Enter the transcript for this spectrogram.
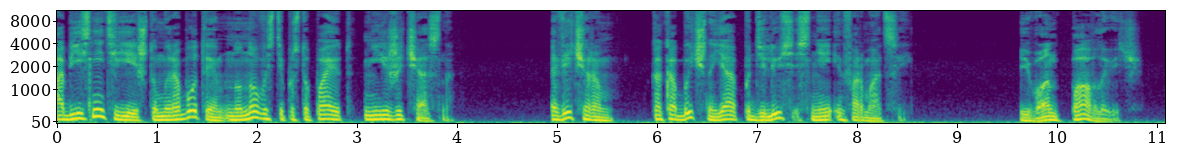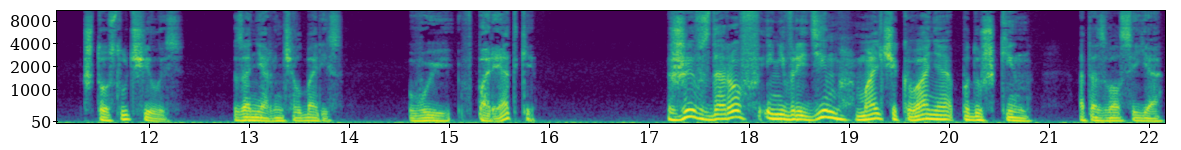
Объясните ей, что мы работаем, но новости поступают не ежечасно. Вечером, как обычно, я поделюсь с ней информацией. «Иван Павлович, что случилось?» — занервничал Борис. «Вы в порядке?» «Жив, здоров и невредим мальчик Ваня Подушкин», — отозвался я.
